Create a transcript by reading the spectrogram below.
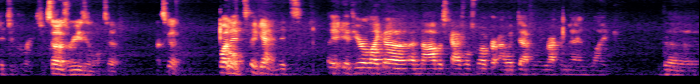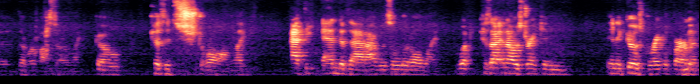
it's a great cigar. So it's reasonable too. That's good. but cool. it's again, it's if you're like a, a novice casual smoker, I would definitely recommend like the the robusto. Like go because it's strong. Like at the end of that, I was a little like what because I and I was drinking, and it goes great with bourbon. M-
